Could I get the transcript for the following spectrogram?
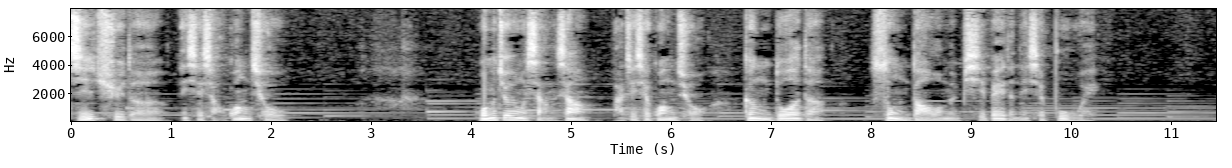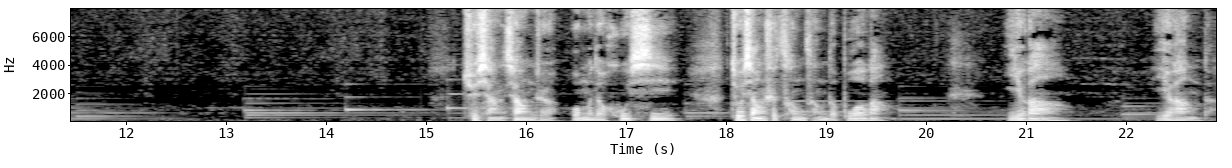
汲取的那些小光球，我们就用想象把这些光球更多的送到我们疲惫的那些部位，去想象着我们的呼吸就像是层层的波浪，一浪一浪的。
